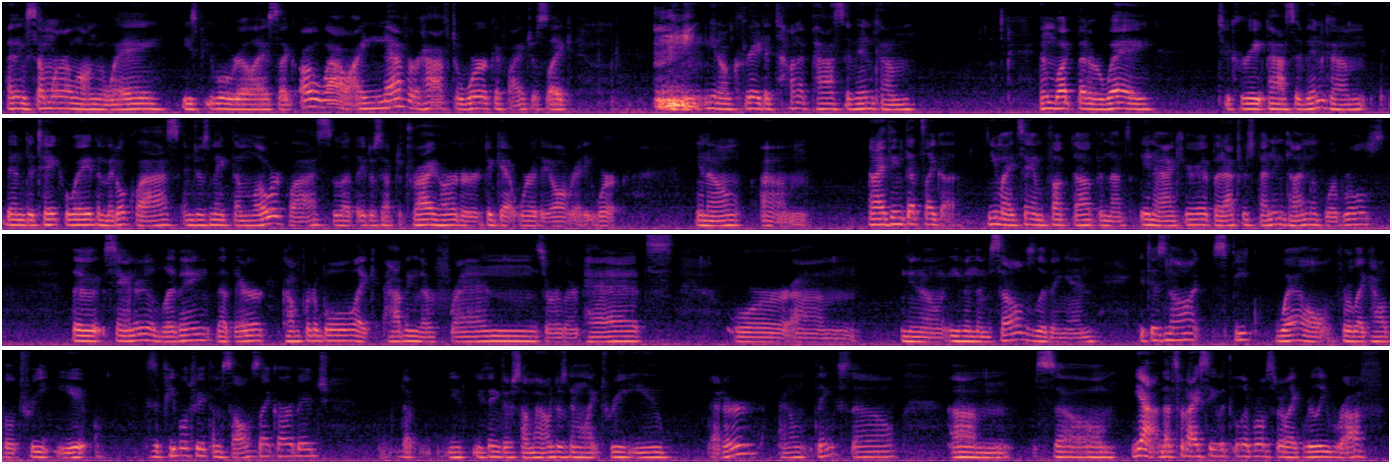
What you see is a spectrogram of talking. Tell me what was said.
I think somewhere along the way, these people realize, like, oh, wow, I never have to work if I just, like, you know, create a ton of passive income. And what better way to create passive income than to take away the middle class and just make them lower class so that they just have to try harder to get where they already were, you know? Um, and I think that's like a, you might say I'm fucked up and that's inaccurate, but after spending time with liberals, the standard of living that they're comfortable like having their friends or their pets or um, you know even themselves living in it does not speak well for like how they'll treat you. Because if people treat themselves like garbage you, you think they're somehow just gonna like treat you better? I don't think so. Um so yeah that's what i see with the liberals. They're like really rough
